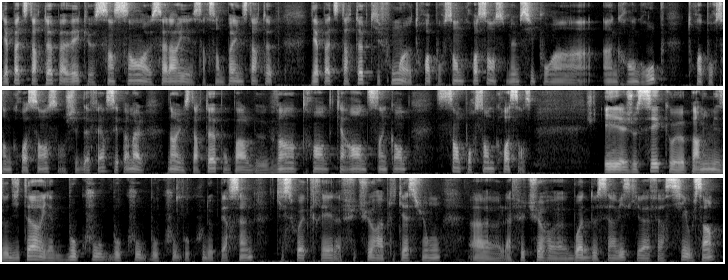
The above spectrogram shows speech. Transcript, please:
n'y a pas de start-up avec 500 euh, salariés, ça ressemble pas à une start-up. Il n'y a pas de start-up qui font 3% euh, de croissance, même si pour un, grand groupe, 3% de croissance en chiffre d'affaires, c'est pas mal. Non, une start-up, on parle de 20, 30, 40, 50, 100% de croissance. Et je sais que parmi mes auditeurs, il y a beaucoup, beaucoup, beaucoup, beaucoup de personnes qui souhaitent créer la future application, euh, la future boîte de service qui va faire ci ou ça.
